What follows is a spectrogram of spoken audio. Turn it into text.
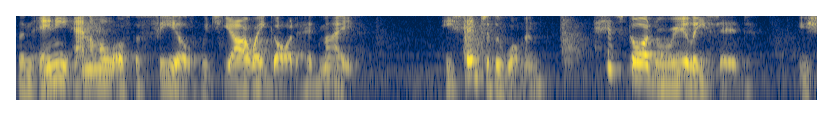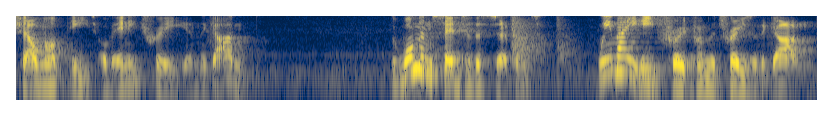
than any animal of the field which Yahweh God had made. He said to the woman, Has God really said, You shall not eat of any tree in the garden? The woman said to the serpent, We may eat fruit from the trees of the garden,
